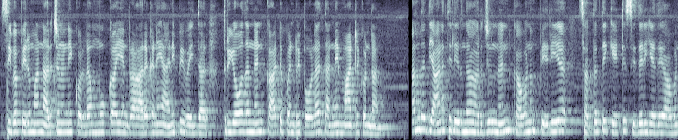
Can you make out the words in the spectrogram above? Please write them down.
சிவபெருமான் அர்ஜுனனை கொல்ல மூக்கா என்ற அரக்கனை அனுப்பி வைத்தார். துரியோதனன் காட்டுப்பன்றி போல தன்னை மாற்றிக்கொண்டான். அந்த தியானத்தில் இருந்த அர்ஜுனன் கவனம் பெரிய சத்தத்தை கேட்டு சிதறியது. அவன்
